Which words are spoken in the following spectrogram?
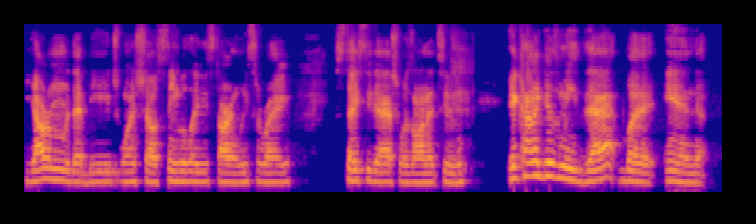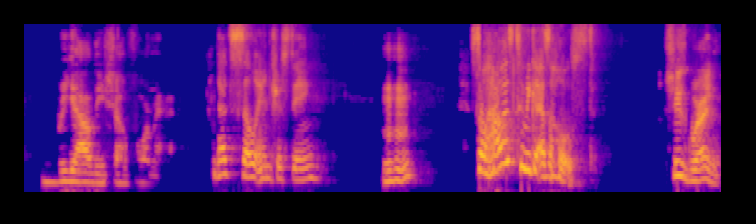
y'all remember that VH1 show, Single Lady, starring LisaRaye. Stacey Dash was on it too. It kind of gives me that, but in reality show format. That's so interesting. Mm hmm So, how is Tamika as a host? She's great.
